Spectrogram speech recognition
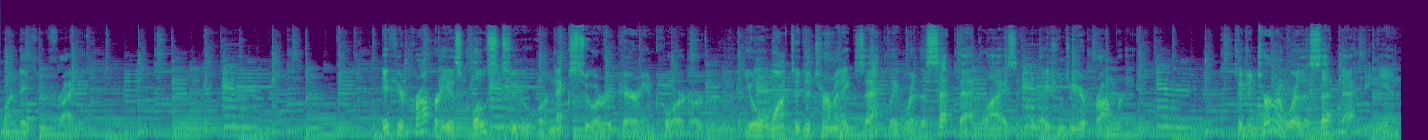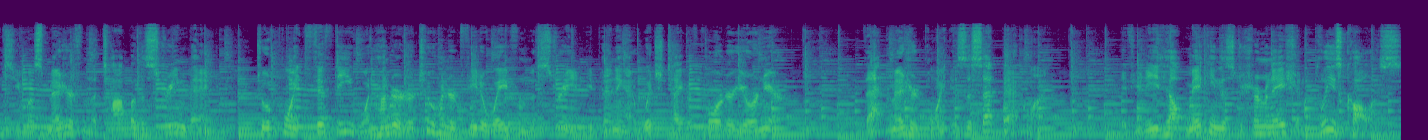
Monday through Friday. If your property is close to or next to a riparian corridor, you will want to determine exactly where the setback lies in relation to your property. To determine where the setback begins, you must measure from the top of the stream bank to a point 50, 100, or 200 feet away from the stream, depending on which type of corridor you are near. That measured point is the setback line. If you need help making this determination, please call us.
